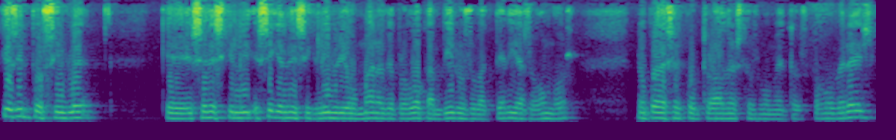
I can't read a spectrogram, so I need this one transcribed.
que es imposible que ese, desequilibrio humano que provocan virus o bacterias o hongos no pueda ser controlado en estos momentos. Como veréis,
